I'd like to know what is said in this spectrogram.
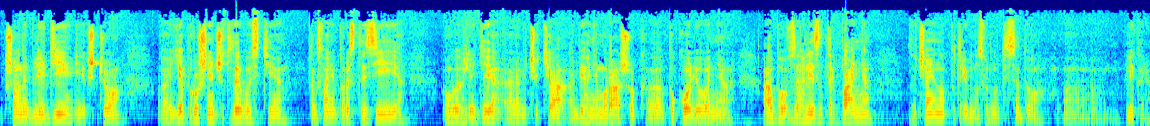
якщо вони бліді, якщо е, є порушення чутливості, так звані перестезії у вигляді е, відчуття бігання мурашок, поколювання або взагалі затерпання, звичайно, потрібно звернутися до лікаря.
